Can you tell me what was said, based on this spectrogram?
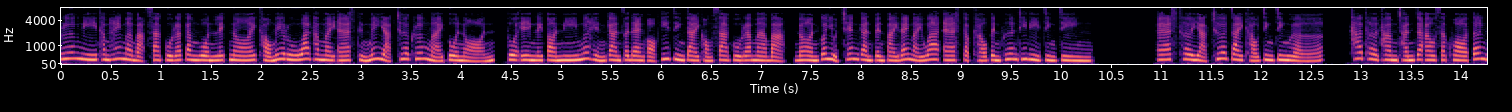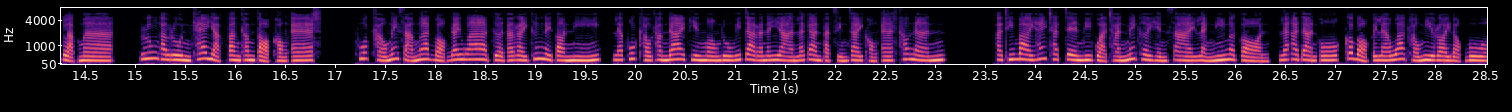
เรื่องนี้ทำให้มาบะซากุระกังวลเล็กน้อยเขาไม่รู้ว่าทำไมแอชถึงไม่อยากเชื่อเครื่องหมายตัวหนอน ตัวเองในตอนนี้เมื่อเห็นการแสดงออกที่จริงใจของซากุระมาบะดอนก็หยุดเช่นกันเป็นไปได้ไหมว่าแอชกับเขาเป็นเพื่อนที่ดีจริง ๆ แอชเธออยากเชื่อใจเขาจริง ๆ เหรอ ถ้าเธอทำฉันจะเอาสควอเติลกลับมา รุ่งอรุณแค่อยากฟังคำตอบของแอชพวกเขาไม่สามารถบอกได้ว่าเกิดอะไรขึ้นในตอนนี้ และพวกเขาทำได้เพียงมองดูวิจารณญาณและการตัดสินใจของแอชเท่านั้น อธิบายให้ชัดเจนดีกว่าฉันไม่เคยเห็นทรายแหล่งนี้มาก่อน และอาจารย์โอ๊กก็บอกไปแล้วว่าเขามีรอยดอกบัว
